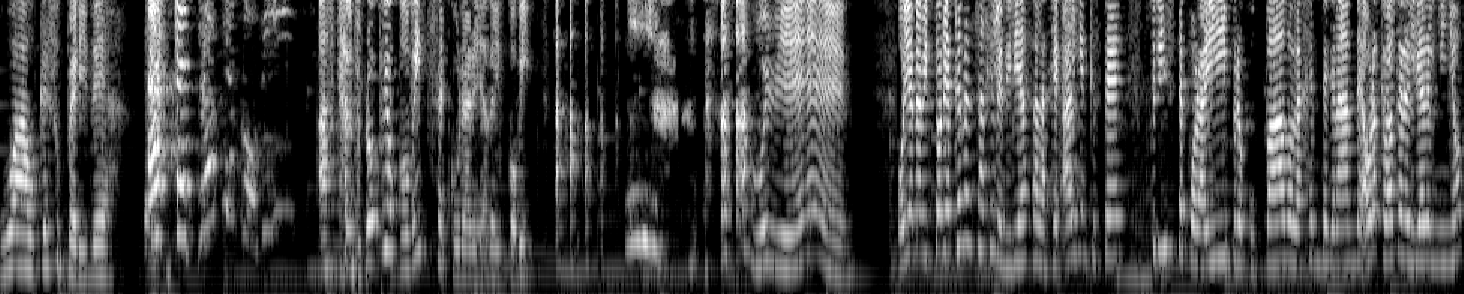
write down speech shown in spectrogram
¡Wow! ¡Qué super idea! Hasta el propio COVID. Hasta el propio COVID se curaría del COVID. Muy bien. Oye, Ana Victoria, ¿qué mensaje le dirías a, la, a alguien que esté triste por ahí, preocupado, la gente grande? Ahora que va a ser el Día del Niño,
